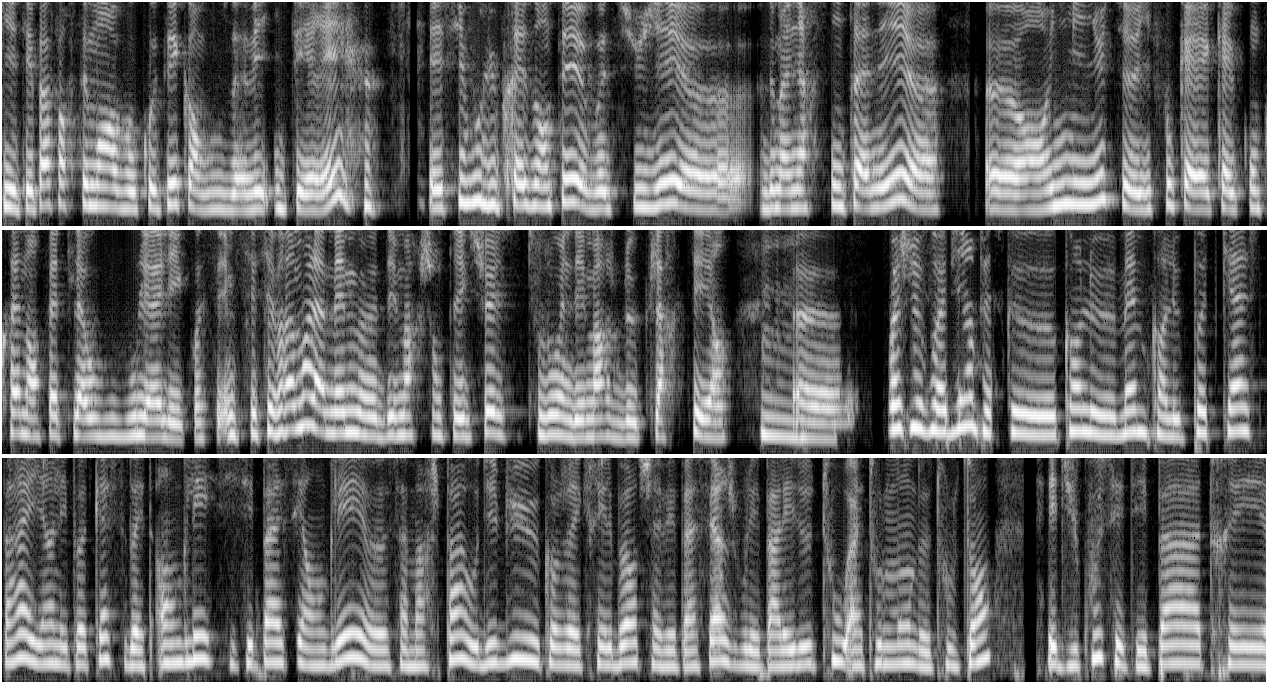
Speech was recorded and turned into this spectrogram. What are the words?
qui n'était pas forcément à vos côtés quand vous avez itéré. Et si vous lui présentez euh, votre sujet euh, de manière spontanée, euh, en une minute, il faut qu'elle comprenne en fait là où vous voulez aller. C'est vraiment la même démarche intellectuelle, c'est toujours une démarche de clarté. Hein. Hmm. Moi, je le vois bien parce que quand le même quand le podcast, pareil, hein, les podcasts, ça doit être anglais. Si c'est pas assez anglais, ça marche pas. Au début, quand j'avais créé le board, je savais pas faire. Je voulais parler de tout à tout le monde tout le temps, et du coup, c'était pas très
